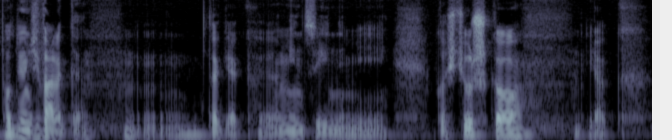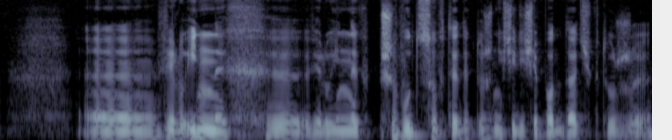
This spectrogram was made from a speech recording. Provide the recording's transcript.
podjąć walkę. Tak jak między innymi Kościuszko, jak e, wielu innych, e, wielu innych przywódców wtedy, którzy nie chcieli się poddać, którzy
